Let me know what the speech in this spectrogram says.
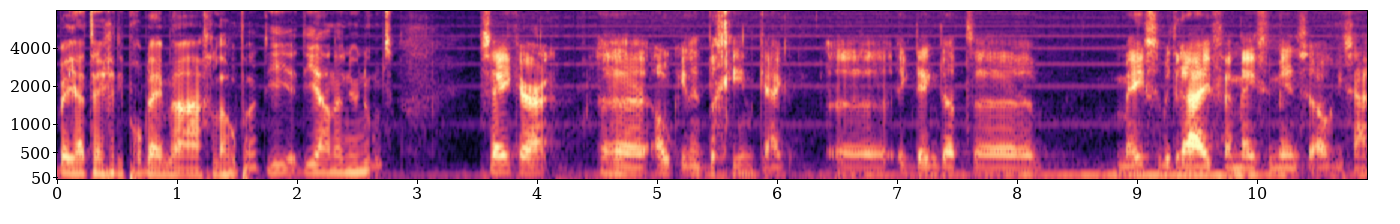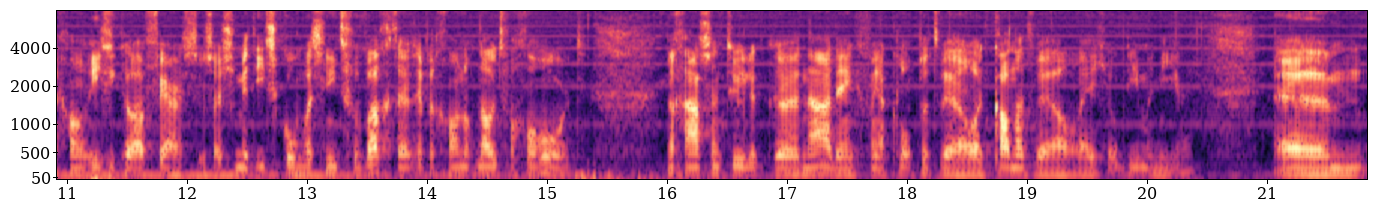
ben jij tegen die problemen aangelopen die, Jana nu noemt? Zeker, ook in het begin. Kijk, ik denk dat meeste bedrijven en meeste mensen ook, die zijn gewoon risicoavers. Dus als je met iets komt wat ze niet verwachten, daar heb ik gewoon nog nooit van gehoord. Dan gaan ze natuurlijk nadenken van ja, klopt het wel en kan het wel, weet je, op die manier. Um,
